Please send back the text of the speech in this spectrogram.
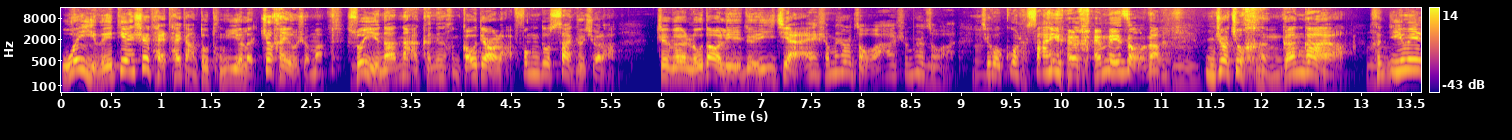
我以为电视台台长都同意了，这还有什么？所以呢，那肯定很高调了，风都散出去了。这个楼道里就一见，哎，什么时候走啊？什么时候走啊？结果过了仨月还没走呢，你知道就很尴尬呀。很因为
